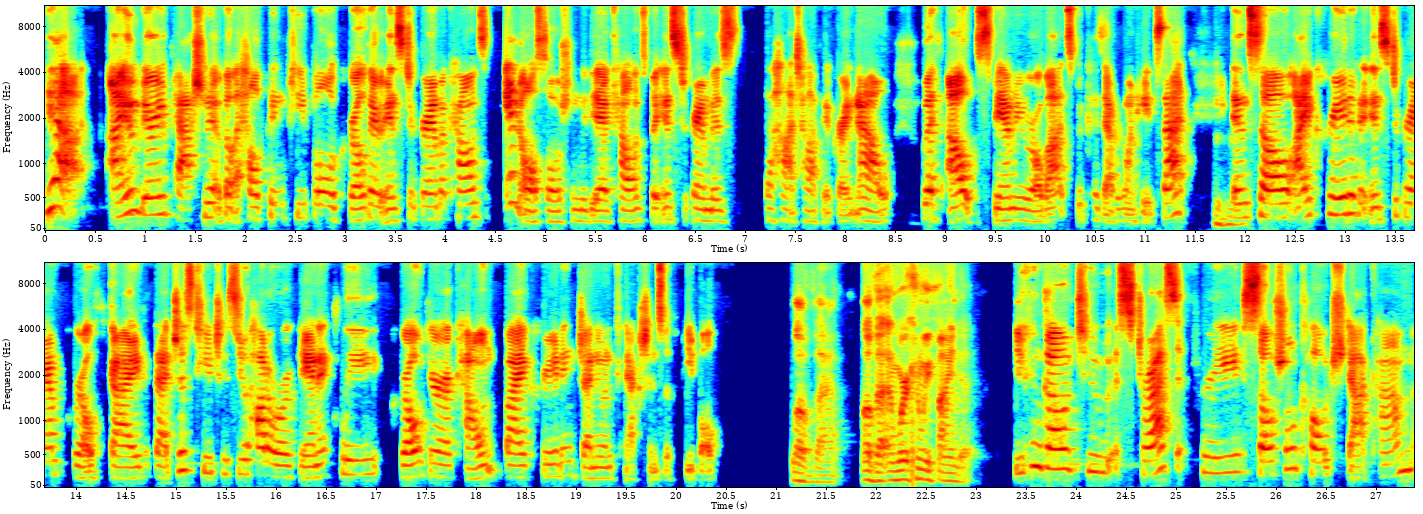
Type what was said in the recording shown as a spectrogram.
Yeah, I am very passionate about helping people grow their Instagram accounts and all social media accounts, but Instagram is the hot topic right now without spammy robots because everyone hates that. Mm-hmm. And so I created an Instagram growth guide that just teaches you how to organically grow your account by creating genuine connections with people. Love that. Love that. And where can we find it? you can go to stressfreesocialcoach.com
